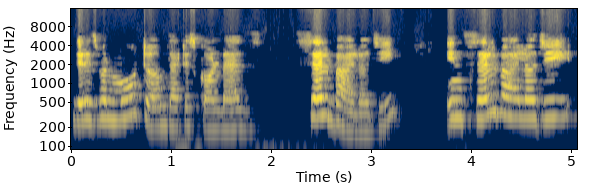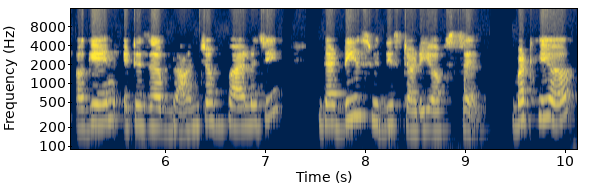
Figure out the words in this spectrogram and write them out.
There is one more term that is called as cell biology. In cell biology, again, it is a branch of biology that deals with the study of cell. But here,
